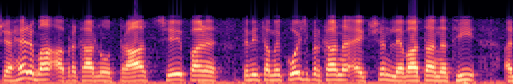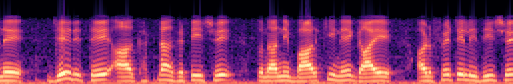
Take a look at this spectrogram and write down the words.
શહેરમાં આ પ્રકારનો ત્રાસ છે, પણ તેની સામે કોઈ જ પ્રકારના એક્શન લેવાતા નથી. અને જે રીતે આ ઘટના ઘટી છે, તો નાની બાળકીને ગાયે અડફેટે લીધી છે.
